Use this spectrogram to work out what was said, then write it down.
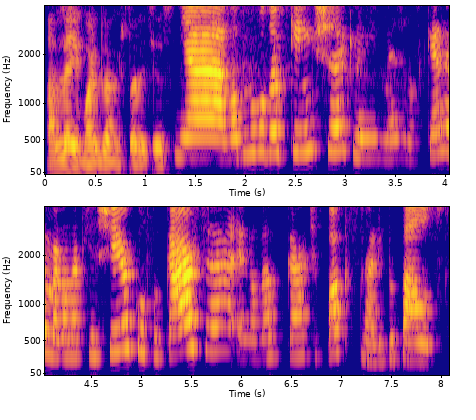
Alleen maar drankspelletjes. ja, wat bijvoorbeeld ook Kings, ik weet niet of mensen dat kennen, maar dan heb je een cirkel van kaarten en dan welke kaart je pakt, nou die bepaalt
